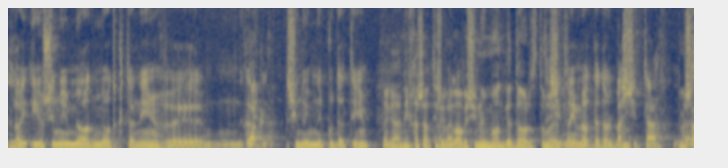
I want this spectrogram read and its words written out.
לא, יהיו שינויים מאוד מאוד קטנים ורק שינויים נקודתיים. רגע, אני חשבתי שמדובר בשינוי מאוד גדול, זאת אומרת... זה שינוי מאוד גדול בשיטה. למשל,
